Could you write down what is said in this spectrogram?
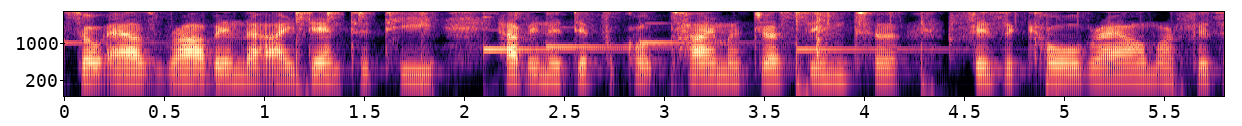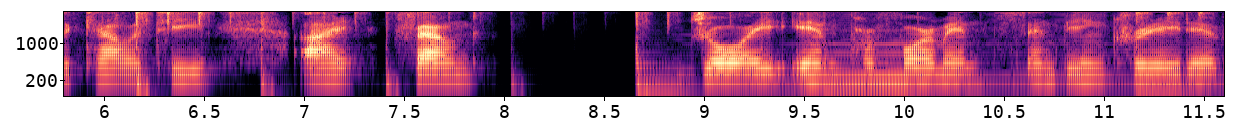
So, as Robin, the identity, having a difficult time adjusting to physical realm or physicality, I found joy in performance and being creative.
